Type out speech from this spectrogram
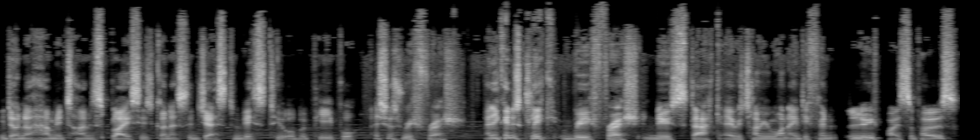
you don't know how many times Splice is going to suggest this to other people. Let's just refresh. And you can just click refresh new stack every time you want a different loop, I suppose.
